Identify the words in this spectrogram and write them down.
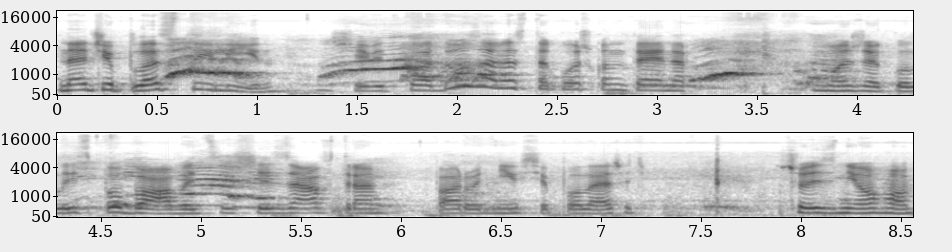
наче пластилін. Ще відкладу зараз також контейнер. Може, колись побавиться ще завтра, пару днів ще полежить. Щось з нього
